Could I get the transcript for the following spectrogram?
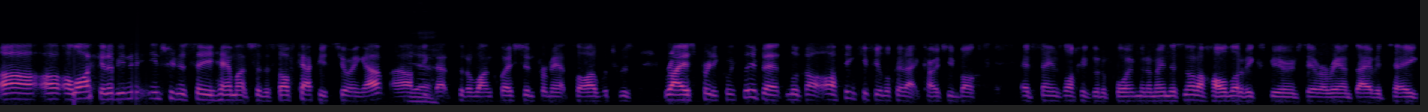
Uh, I, I like it. It'd be interesting to see how much of the soft cap he's chewing up. Uh, I think that's sort of one question from outside, which was raised pretty quickly. But look, I, I think if you look at that coaching box, it seems like a good appointment. I mean, there's not a whole lot of experience there around David Teague.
